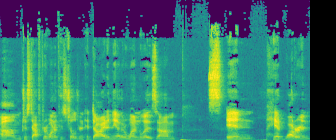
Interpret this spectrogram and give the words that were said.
um, just after one of his children had died, and the other one was um, in he had water in,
